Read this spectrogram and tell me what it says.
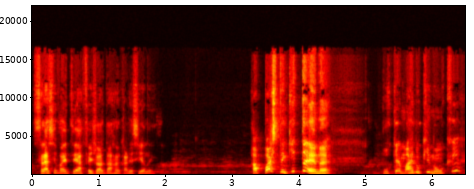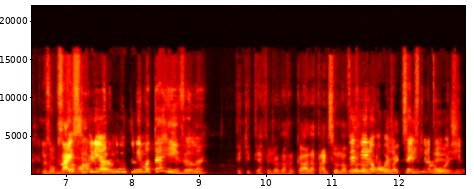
Será se vai ter a feijoada da arrancada esse ano, hein? Rapaz, tem que ter, né? Porque mais do que nunca eles vão precisar Vai se criando um clima terrível, né? Tem que ter a feijoada da arrancada, a tradicional Vocês viram arrancada hoje, vai ter. vocês viram ter. hoje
